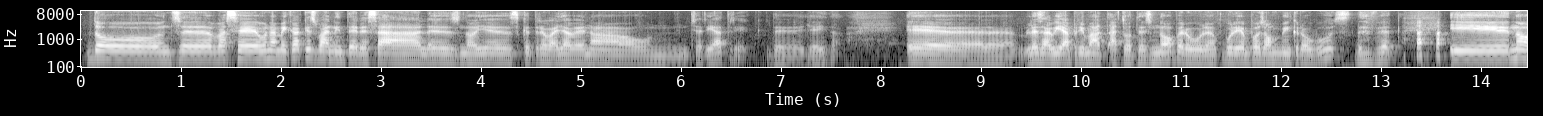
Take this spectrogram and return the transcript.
Doncs eh, va ser una mica que es van interessar les noies que treballaven a un geriàtric de Lleida. Eh, les havia primat a totes no, però volien posar un microbús, de fet. I no,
